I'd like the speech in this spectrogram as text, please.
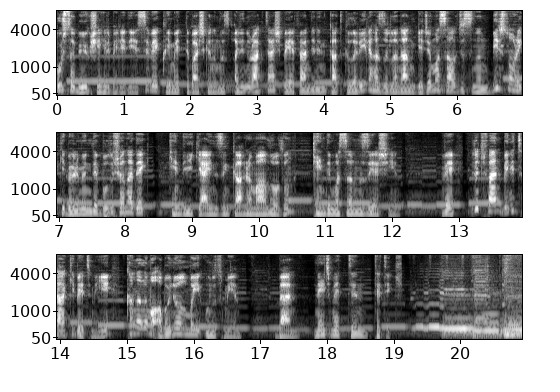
Bursa Büyükşehir Belediyesi ve kıymetli başkanımız Ali Nur Aktaş Beyefendinin katkılarıyla hazırlanan Gece Masalcısı'nın bir sonraki bölümünde buluşana dek kendi hikayenizin kahramanı olun, kendi masalınızı yaşayın. Ve lütfen beni takip etmeyi, kanalıma abone olmayı unutmayın. Ben Necmettin Tetik. Müzik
